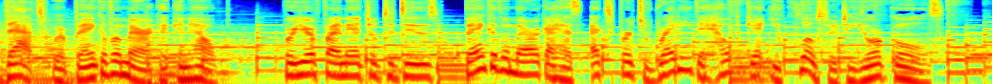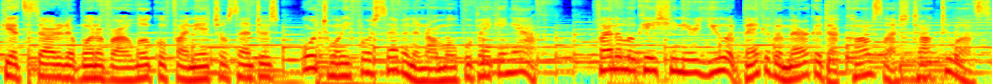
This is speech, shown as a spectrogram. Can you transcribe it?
That's where Bank of America can help. For your financial to-dos, Bank of America has experts ready to help get you closer to your goals. Get started at one of our local financial centers or 24-7 in our mobile banking app. Find a location near you at bankofamerica.com slash talk to us.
